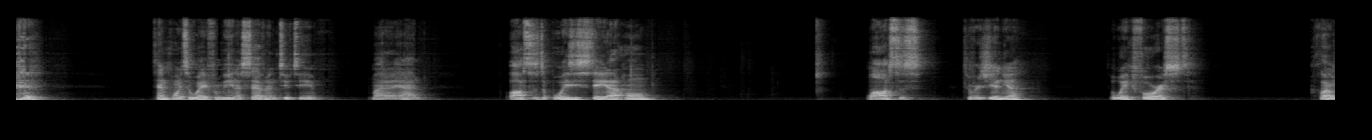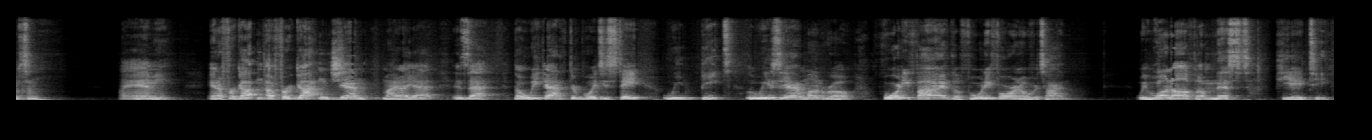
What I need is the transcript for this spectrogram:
ten points away from being a seven and two team, might I add. Losses to Boise State at home. Losses to Virginia, to Wake Forest, Clemson, Miami, and a forgotten a forgotten gem, might I add, is that the week after Boise State, we beat Louisiana Monroe 45 to 44 in overtime. We won off a missed PAT.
